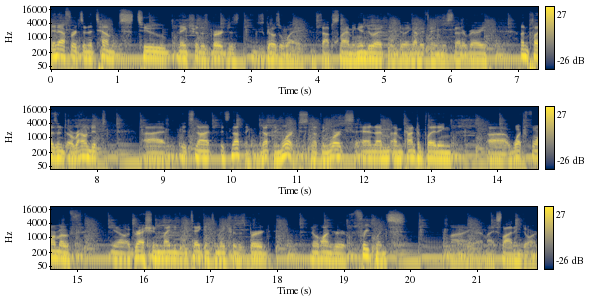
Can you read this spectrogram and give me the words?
in efforts and attempts to make sure this bird just, just goes away and stops slamming into it and doing other things that are very unpleasant around it. Uh, it's not. It's nothing. Nothing works. Nothing works. And I'm, I'm contemplating uh, what form of you know aggression might need to be taken to make sure this bird no longer frequents my uh, my sliding door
